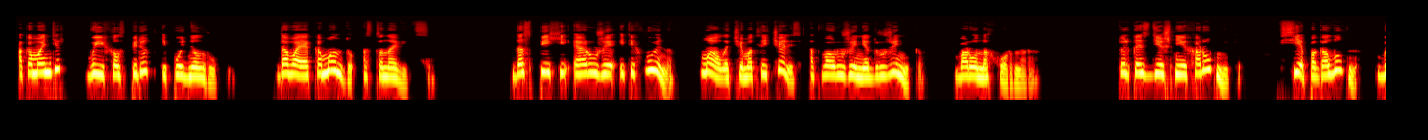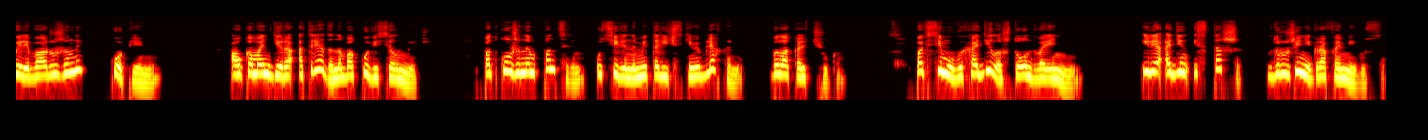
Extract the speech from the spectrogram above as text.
а командир выехал вперед и поднял руку, давая команду остановиться. Доспехи и оружие этих воинов мало чем отличались от вооружения дружинников барона Хорнера. Только здешние хоробники все поголовно были вооружены копьями, а у командира отряда на боку висел меч. Под кожаным панцирем, усиленным металлическими бляхами, была кольчуга. По всему выходило, что он дворянин. Или один из старших в дружине графа Мивуса.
